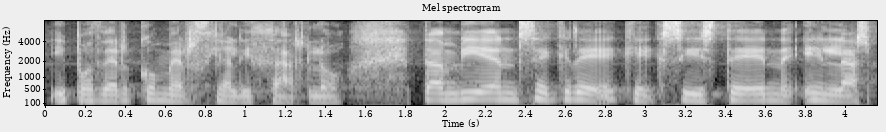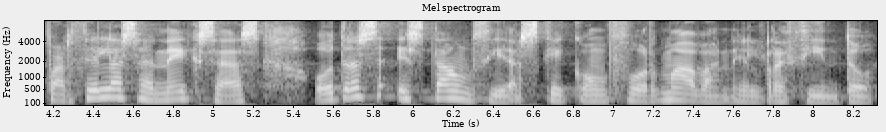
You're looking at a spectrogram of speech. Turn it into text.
y poder comercializarlo. También se cree que existen en las parcelas anexas otras estancias que conformaban el recinto.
